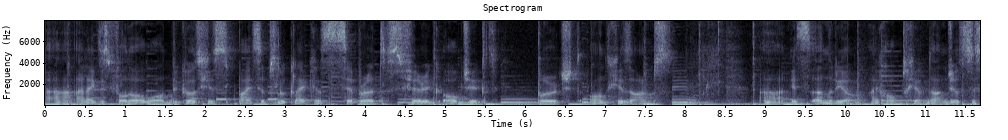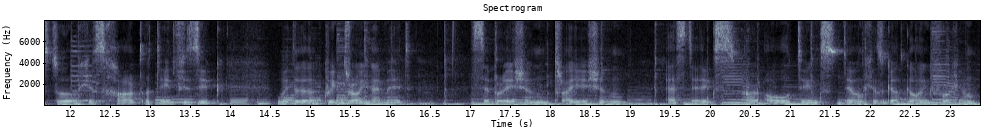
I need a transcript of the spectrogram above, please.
Uh, I like this photo a lot because his biceps look like a separate spheric object perched on his arms. Uh, it's unreal. I hope to have done justice to his hard attained physique with the quick drawing I made. Separation, striation, aesthetics are all things Devon has got going for him,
